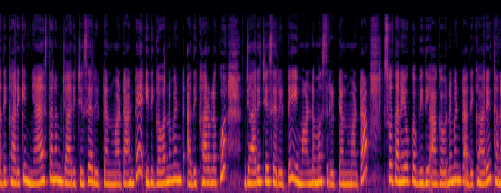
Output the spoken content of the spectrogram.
అధికారికి న్యాయస్థానం జారీ చేసే రిట్ అన్నమాట. అంటే ఇది గవర్నమెంట్ అధికారులకు జారీ చేసే రిట్ ఈ మాండమస్ రిట్ అన్నమాట. సో తన యొక్క విధి ఆ గవర్నమెంట్ అధికారి తన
